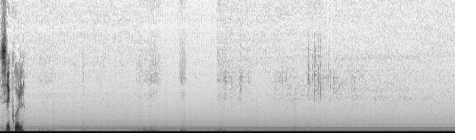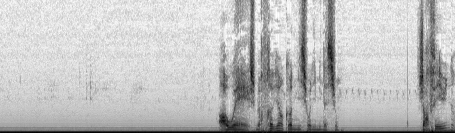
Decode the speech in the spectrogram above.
C'est cool. Ouais, je me referais bien encore une mission élimination. J'en refais une.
